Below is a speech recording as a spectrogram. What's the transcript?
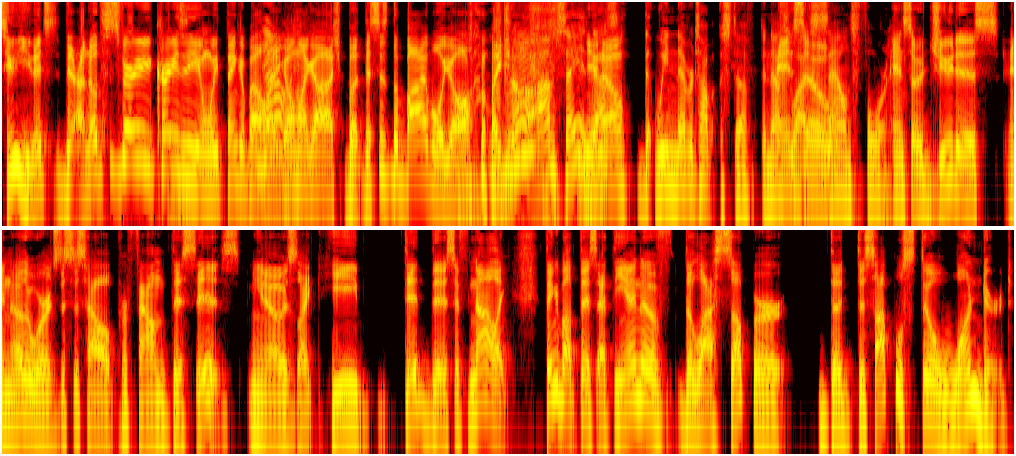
to you. It's I know this is very crazy, and we think about like, oh my gosh, but this is the Bible, y'all. like no, I'm saying you know? that we never talk about stuff, and that's And why so- it sounds foreign. And so Judas, in other words, this is how profound this is. You know, is like he did this. If not, like think about this. At the end of the Last Supper, the disciples still wondered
